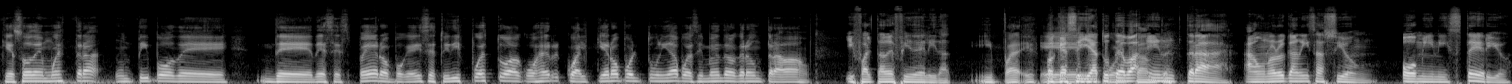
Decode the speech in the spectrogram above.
Que eso demuestra un tipo de, de desespero porque dice estoy dispuesto a coger cualquier oportunidad porque simplemente no quiero un trabajo y falta de fidelidad. Y Porque si ya tú te vas a entrar a una organización o ministerio,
